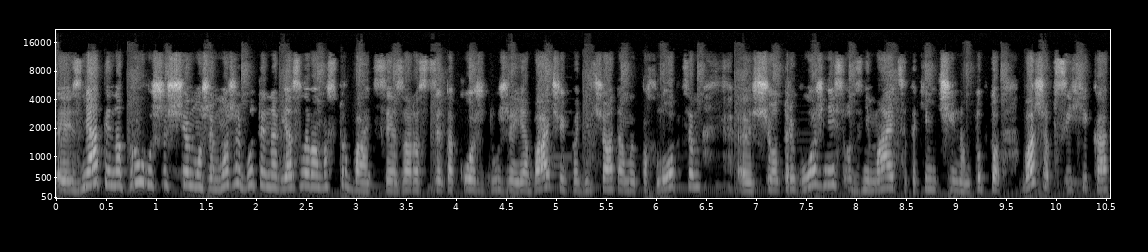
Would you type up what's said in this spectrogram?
Е, Зняти напругу, що ще може? Може бути нав'язлива мастурбація. Зараз це також дуже я бачу і по дівчатам, і по хлопцям, е, що тривожність от знімається таким чином. Тобто, ваша психіка,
